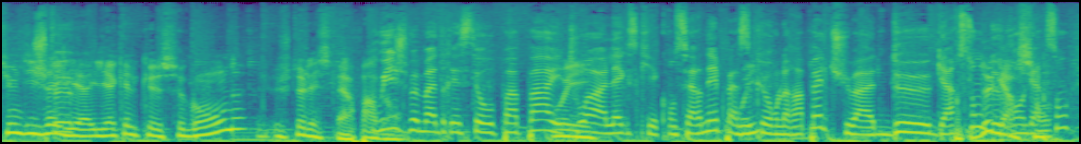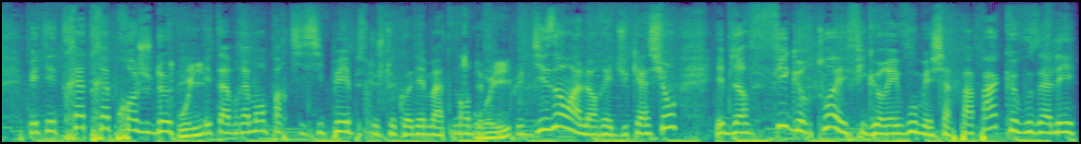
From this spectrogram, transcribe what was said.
tu me disais il, y a, il y a quelques secondes, je te laisse faire, pardon. Oui, je veux m'adresser au papa et Oui. toi, Alex, qui est concerné, parce Oui. qu'on le rappelle, tu as deux garçons, Deux deux, garçons. grands garçons, mais tu es très très proche d'eux. Oui. Et tu as vraiment participé, parce que je te connais maintenant depuis plus de 10 ans, à leur éducation. Eh bien, figure-toi et figurez-vous, mes chers papas, que vous allez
